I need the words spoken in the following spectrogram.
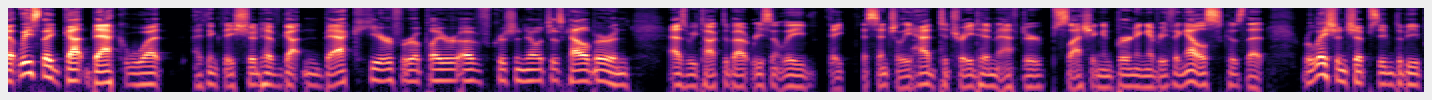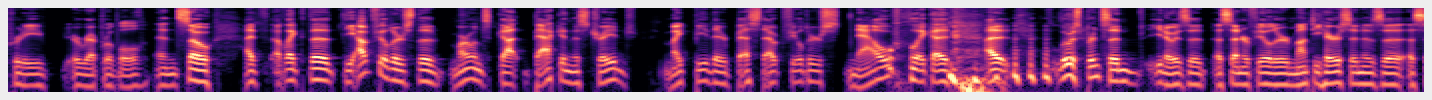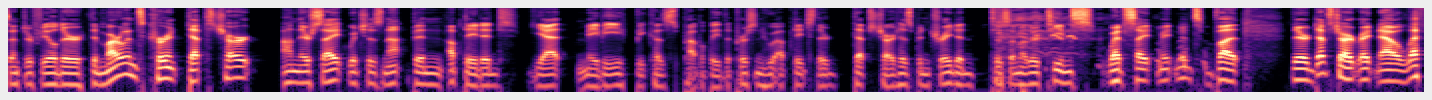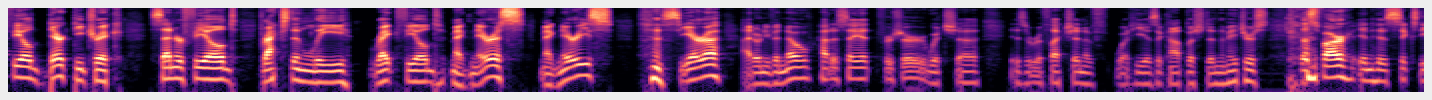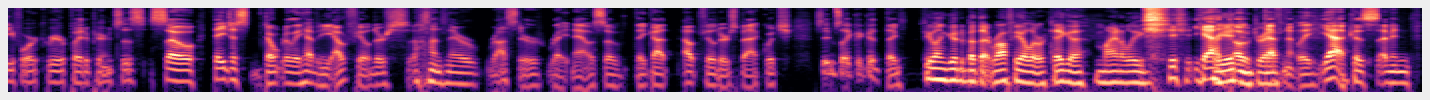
at least they got back what I think they should have gotten back here for a player of Christian Yelich's caliber. And as we talked about recently, they essentially had to trade him after slashing and burning everything else because that relationship seemed to be pretty irreparable. And so I like the the outfielders the Marlins got back in this trade might be their best outfielders now. like I, I Lewis Brinson, you know, is a, a, center fielder. Monte Harrison is a, a center fielder. The Marlins' current depth chart on their site, which has not been updated yet, maybe because probably the person who updates their depth chart has been traded to some other team's website maintenance. But their depth chart right now left field, Derek Dietrich, center field, Braxton Lee, right field, Magneuris, Magneuris, Sierra. I don't even know how to say it for sure, which uh, is a reflection of what he has accomplished in the majors thus far in his 64 career plate appearances. So they just don't really have any outfielders on their roster right now. So they got outfielders back, which seems like a good thing. Feeling good about that Rafael Ortega minor league. yeah, oh, draft. definitely. Yeah, because I mean,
